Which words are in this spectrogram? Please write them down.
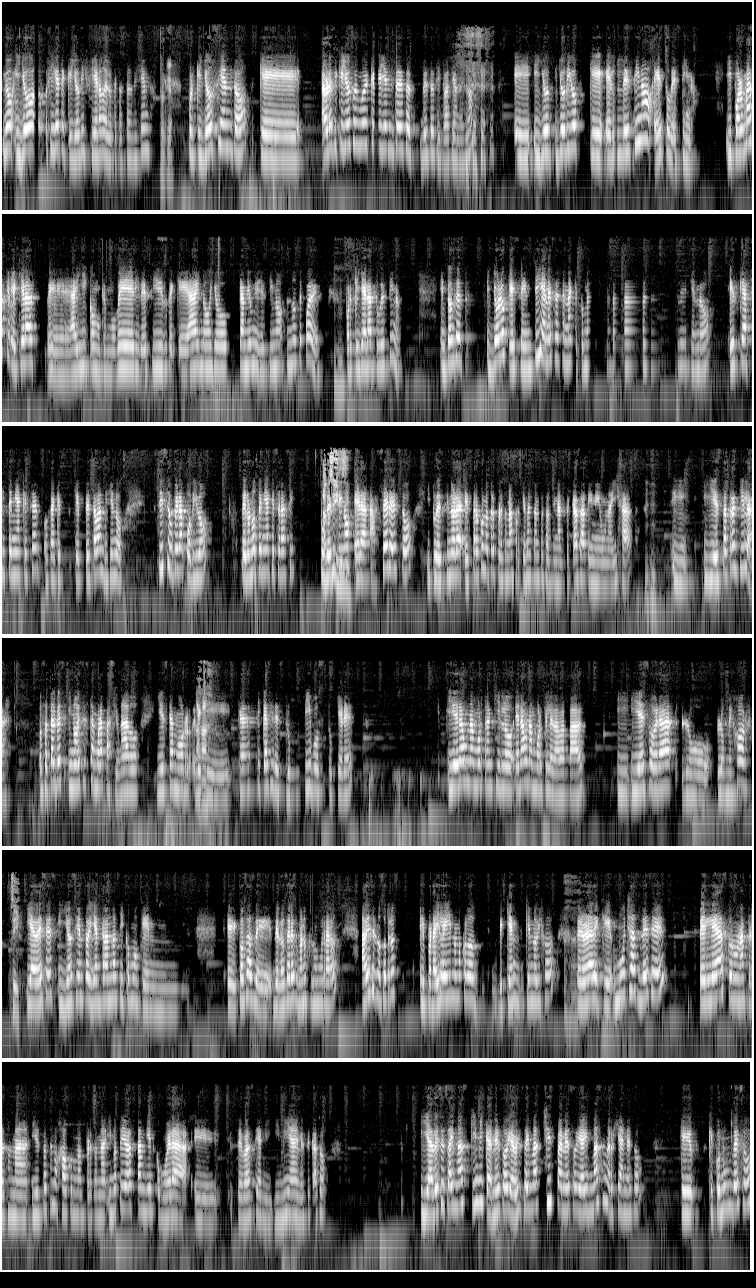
No, y yo, fíjate que yo difiero de lo que tú estás diciendo. ¿Por qué? Porque yo siento que, ahora sí que yo soy muy creyente de esas, de esas situaciones, ¿no? y, y yo, yo digo que el destino es tu destino. Y por más que le quieras eh, ahí como que mover y decir de que, ay, no, yo cambio mi destino, no se puede, porque ya era tu destino. Entonces, yo lo que sentí en esa escena que tú me estás diciendo es que así tenía que ser, o sea, que, que te estaban diciendo, sí se hubiera podido, pero no tenía que ser así. Tu ah, destino era hacer esto y tu destino era estar con otra persona porque están, pues al final se casa, tiene una hija y, y está tranquila. O sea, tal vez, y no es este amor apasionado y este amor de que casi, casi destructivo, si tú quieres. Y era un amor tranquilo, era un amor que le daba paz y, y eso era lo, lo, mejor. Sí. Y a veces, y yo siento ya entrando así como que en eh, cosas de, de, los seres humanos que son muy raros, a veces nosotros, eh, por ahí leí, no me acuerdo de quién, quién lo dijo, pero era de que muchas veces peleas con una persona y estás enojado con una persona y no te llevas tan bien como era eh, Sebastián y, Mía en este caso. Y a veces hay más química en eso y a veces hay más chispa en eso y hay más energía en eso que, que con un beso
